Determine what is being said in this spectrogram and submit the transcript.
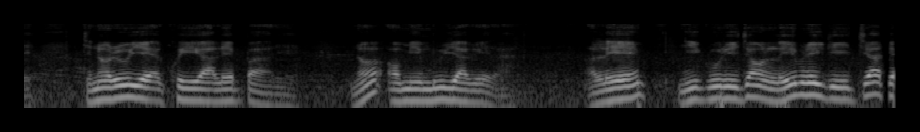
တယ်ကျွန်တော်တို့ရဲ့အခွေကလည်းပါတယ်နော်အောင်မြင်မှုရခဲ့တာအလဲညီကူတွေကြောင့်လေးပရိတ်တွေကြားပြ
